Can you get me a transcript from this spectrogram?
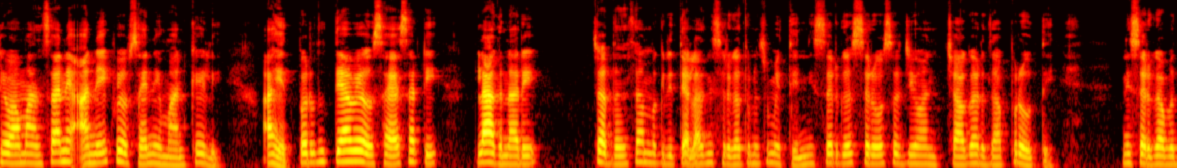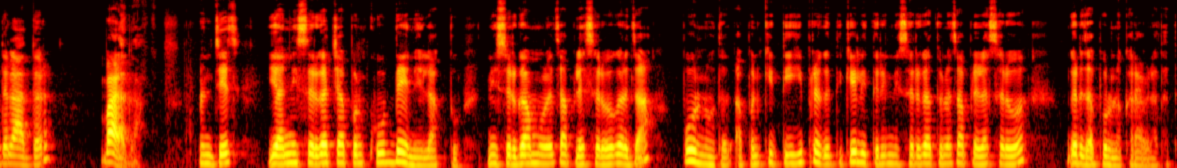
ठेवा. माणसाने अनेक व्यवसाय निर्माण केले आहेत. परंतु त्या व्यवसायासाठी लागणारे साधनसामग्री त्याला निसर्गातूनच मिळते. निसर्ग सर्व सजीवांच्या गरजा पुरवते. निसर्गाबद्दल आदर बाळगा. म्हणजेच या निसर्गाची आपण खूप देणे लागतो. निसर्गामुळेच आपल्या सर्व गरजा पूर्ण होतात. आपण कितीही प्रगती केली तरी निसर्गातूनच आपल्याला सर्व गरजा पूर्ण कराव्या लागतात.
